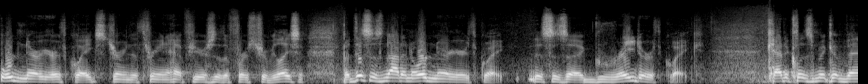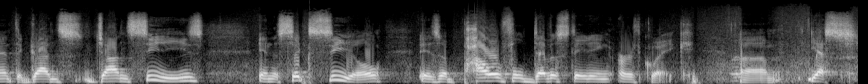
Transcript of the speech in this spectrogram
ordinary earthquakes during the three and a half years of the first tribulation. But this is not an ordinary earthquake. This is a great earthquake, cataclysmic event that God, John sees in the sixth seal is a powerful, devastating earthquake. Um, yes.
